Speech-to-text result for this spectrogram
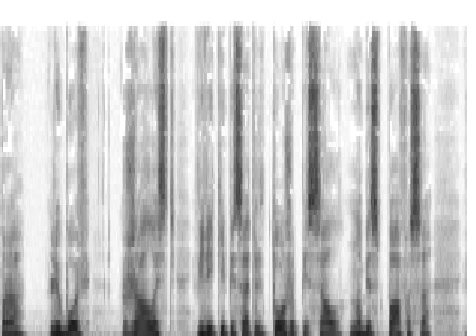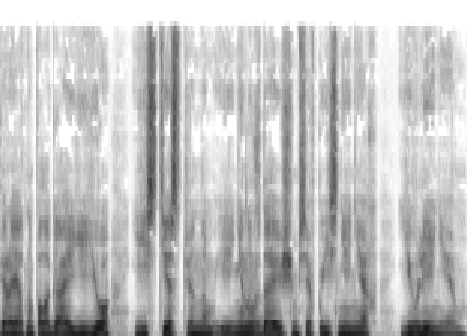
Про любовь, жалость великий писатель тоже писал, но без пафоса, вероятно, полагая ее естественным и не нуждающимся в пояснениях явлением.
